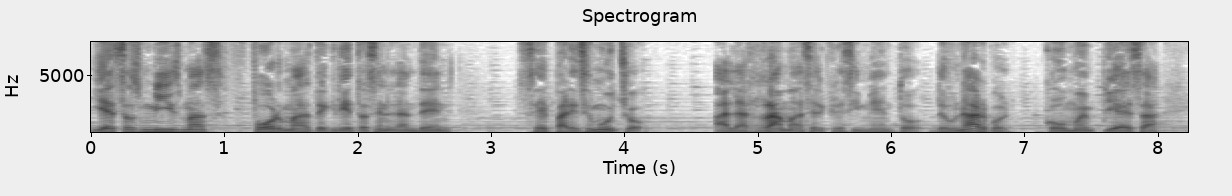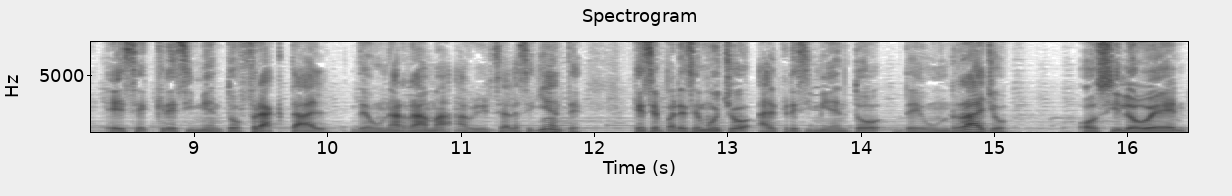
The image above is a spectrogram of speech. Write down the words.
Y esas mismas formas de grietas en el andén se parece mucho a las ramas del crecimiento de un árbol, cómo empieza ese crecimiento fractal de una rama a abrirse a la siguiente, que se parece mucho al crecimiento de un rayo, o si lo ven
